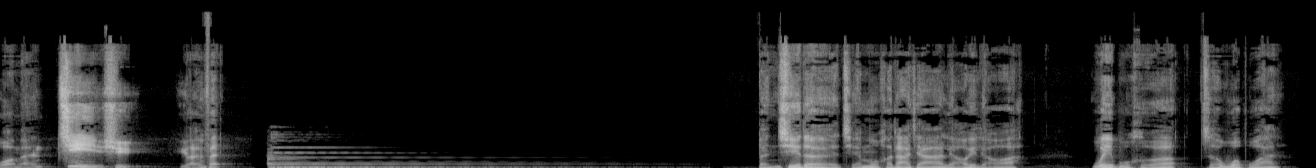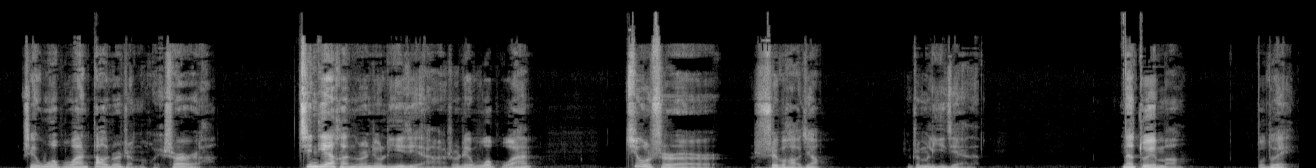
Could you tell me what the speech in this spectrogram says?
我们继续缘分。本期的节目和大家聊一聊啊，胃不和则卧不安。这卧不安到底是怎么回事啊？今天很多人就理解啊，说这卧不安就是睡不好觉，就这么理解的。那对吗？不对，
